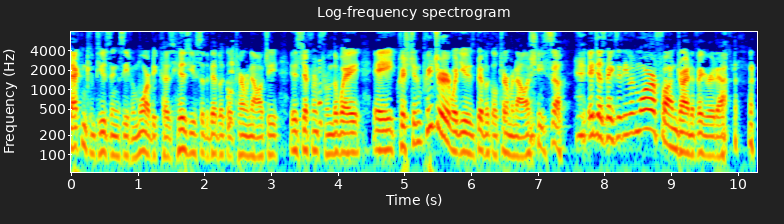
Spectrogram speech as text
that can confuse things even more because his use of the biblical terminology is different from the way a Christian preacher would use biblical terminology. So it just makes it even more fun trying to figure it out.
